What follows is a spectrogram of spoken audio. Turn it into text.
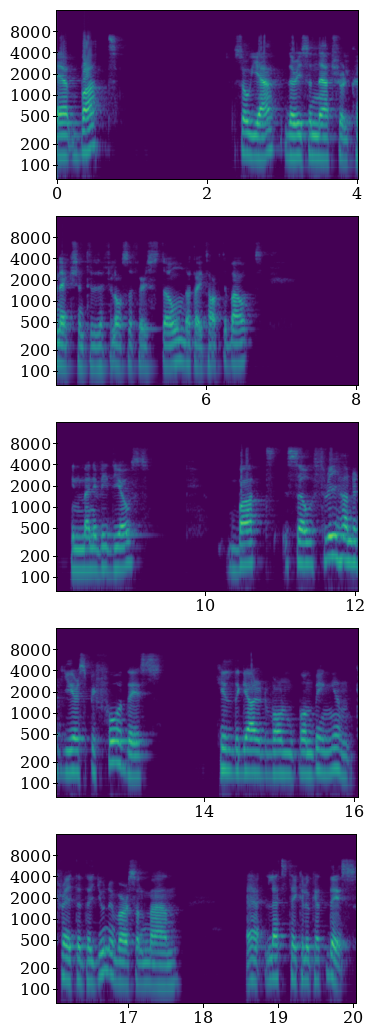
uh, but so yeah, there is a natural connection to the philosopher's stone that I talked about in many videos. But so 300 years before this, Hildegard von, von Bingen created the universal man. Uh, let's take a look at this.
